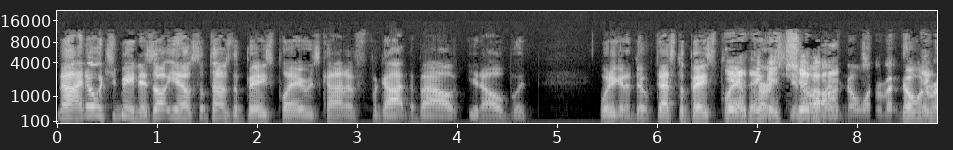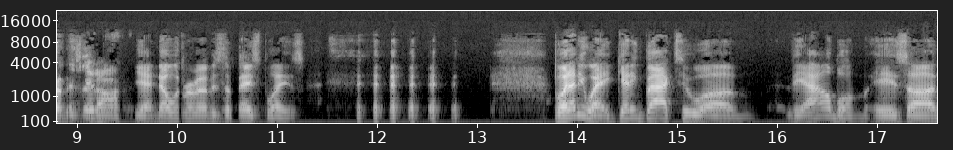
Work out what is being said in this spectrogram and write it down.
No, I know what you mean. There's, all you know, sometimes the bass player is kind of forgotten about, you know, but what are you going to do? That's the bass player Yeah, they curse, get you shit know? on. Like, no one, remem- no one They remembers. The, on. yeah, no one remembers the bass players. but anyway, getting back to um, the album is uh,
